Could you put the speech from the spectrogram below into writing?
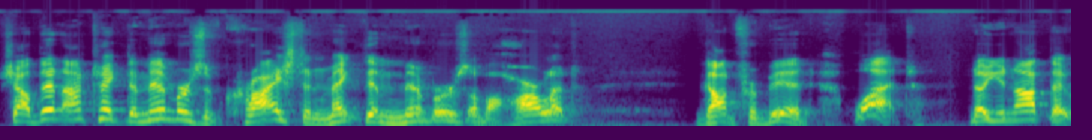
Shall then I take the members of Christ and make them members of a harlot? God forbid. What? Know you not that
